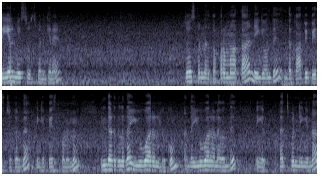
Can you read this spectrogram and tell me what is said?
ரியல்மி சூஸ் பண்ணிக்கிறேன். சூஸ் பண்ணதுக்கப்புறமா தான் நீங்கள் வந்து இந்த காப்பி பேஸ்ட் இருக்கிறத நீங்கள் பேஸ்ட் பண்ணணும். இந்த இடத்துல தான் யூஆர்எல் இருக்கும். அந்த யூஆர்எலை வந்து நீங்கள் டச் பண்ணிங்கன்னா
